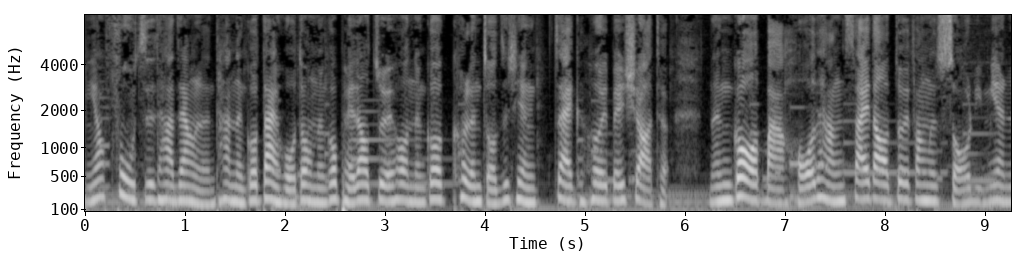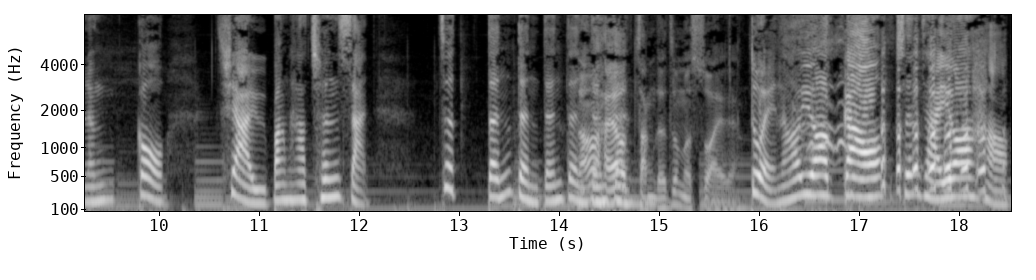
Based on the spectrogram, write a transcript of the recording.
你要复制他这样的人，他能够带活动，能够陪到最后，能够客人走之前再喝一杯 shot，能够把喉糖塞到对方的手里面，能够下雨帮他撑伞，这。等等等等，然后还要长得这么帅的，对，然后又要高，身材又要好，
